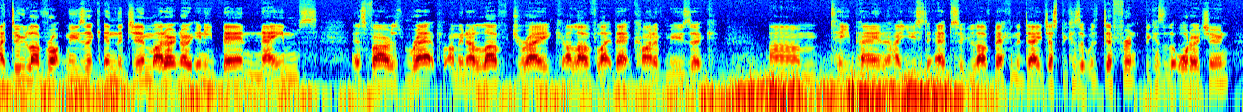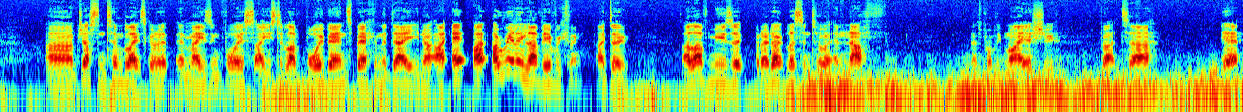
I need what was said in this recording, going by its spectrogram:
I do love rock music in the gym. I don't know any band names. As far as rap, I mean, I love Drake. I love like that kind of music. Um, T-Pain, I used to absolutely love back in the day, just because it was different, because of the auto tune. Um, Justin Timberlake's got an amazing voice. I used to love boy bands back in the day. You know, I, I, I really love everything. I do. I love music, but I don't listen to it enough. That's probably my issue. But uh, yeah,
